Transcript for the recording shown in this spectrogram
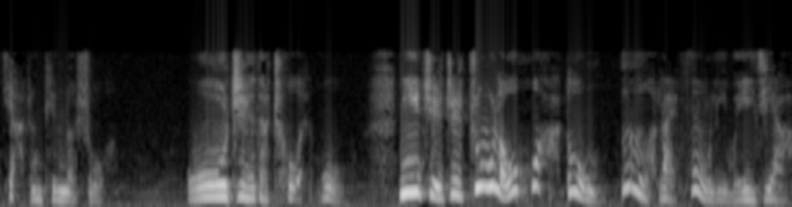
贾政听了说：“无知的蠢物，你只知朱楼画栋、恶赖富丽为家，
